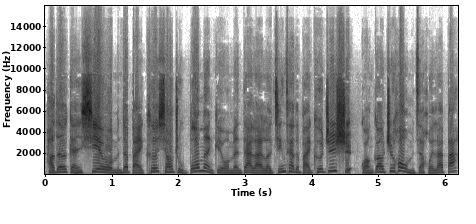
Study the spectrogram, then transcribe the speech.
好的，感谢我们的百科小主播们给我们带来了精彩的百科知识。广告之后我们再回来吧。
